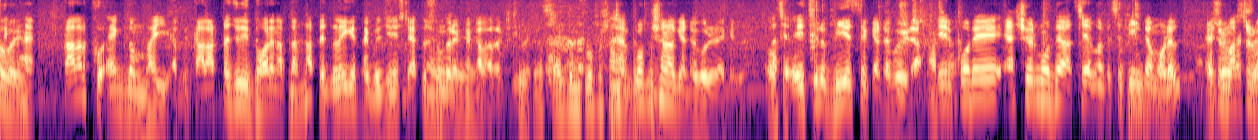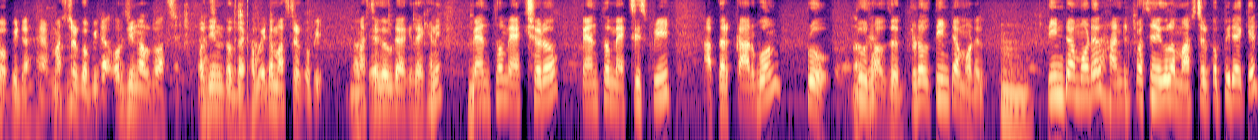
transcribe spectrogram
তো হ্যাঁ কালার একদম ভাই আপনি কালারটা যদি ধরেন আপনার হাতে লেগে থাকবে জিনিসটা এত সুন্দর একটা কালার আর কি একদম প্রফেশনাল প্রফেশনাল ক্যাটাগরি রাখেন। আচ্ছা এই ছিল বিএস এর ক্যাটাগরিটা আচ্ছা। এরপরে অ্যাশোর মধ্যে আছে আমার কাছে তিনটা মডেল অ্যাশোর মাস্টার? কপিটা হ্যাঁ মাস্টার কপিটা অরিজিনালও আছে। অরিজিনালটা দেখাবো এটা মাস্টার কপি মাস্টার কপি মডেলটা দেখেনি। প্যান্থম একশোরো প্যান্থম ম্যাক্সি স্পিড আপনার carbon pro two thousand total তিনটা মডেল তিনটা মডেল হান্ড্রেড পার্সেন্ট এগুলো মাস্টার কপি র্যাকেট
